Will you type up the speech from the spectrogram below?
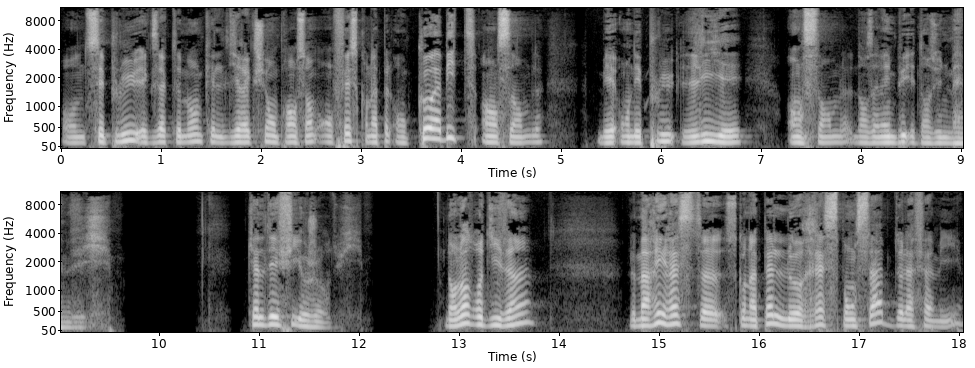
On ne sait plus exactement quelle direction on prend ensemble. On fait ce qu'on appelle, on cohabite ensemble, mais on n'est plus liés ensemble dans un même but et dans une même vie. Quel défi aujourd'hui? Dans l'ordre divin, le mari reste ce qu'on appelle le responsable de la famille.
